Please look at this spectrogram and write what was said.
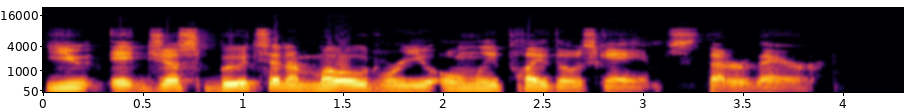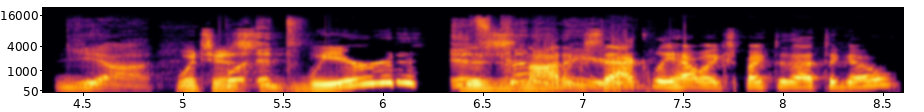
you it just boots in a mode where you only play those games that are there. Yeah, which is weird. It's this is not weird. exactly how I expected that to go.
